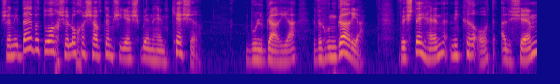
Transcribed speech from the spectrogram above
שאני די בטוח שלא חשבתם שיש ביניהם קשר. בולגריה והונגריה, ושתיהן נקראות על שם,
